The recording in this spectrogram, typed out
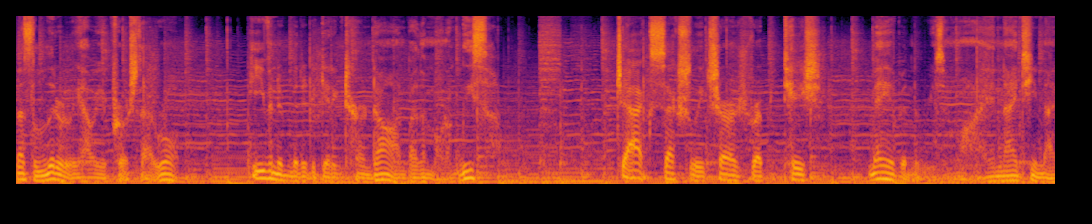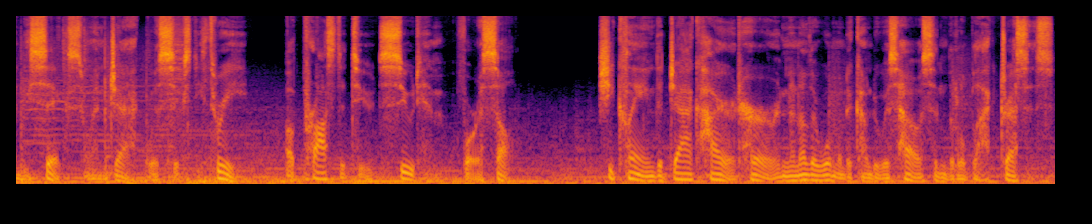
That's literally how he approached that role. He even admitted to getting turned on by the Mona Lisa. Jack's sexually charged reputation may have been the reason why, in 1996, when Jack was 63, a prostitute sued him for assault. She claimed that Jack hired her and another woman to come to his house in little black dresses,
